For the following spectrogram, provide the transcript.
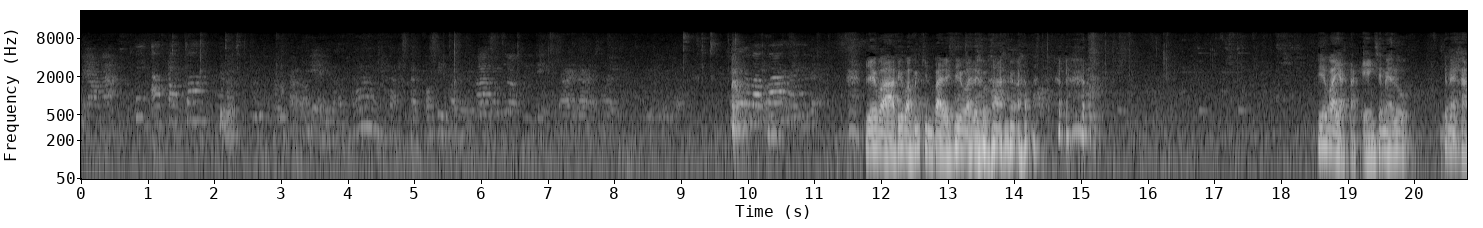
พี่เอาป้าป้า พี่ไอ้บ้าอ้าวค่ะแต่ป้อนพี่มา ได้ได้ใช่ เฮียว่าป้าคะ พี่เอวาพี่เอวาเพิ่งกินไปพี่เอวาเลยบ้างพี่เอวาอยากตักเองใช่ไหมลูก ใช่ไหมคะ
